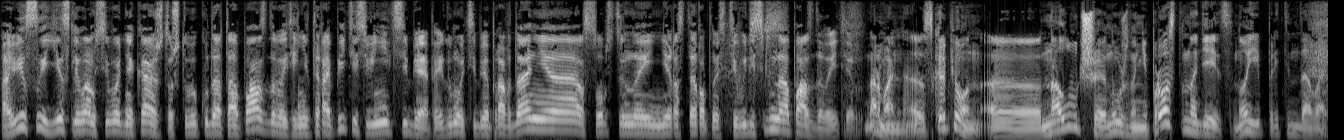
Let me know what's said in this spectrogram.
А весы, если вам сегодня кажется, что вы куда-то опаздываете, не торопитесь винить себя, придумать себе оправдание собственной нерасторопности. Вы действительно опаздываете. Нормально. Э, Скорпион, э, на лучшее нужно не просто надеяться, но и претендовать.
